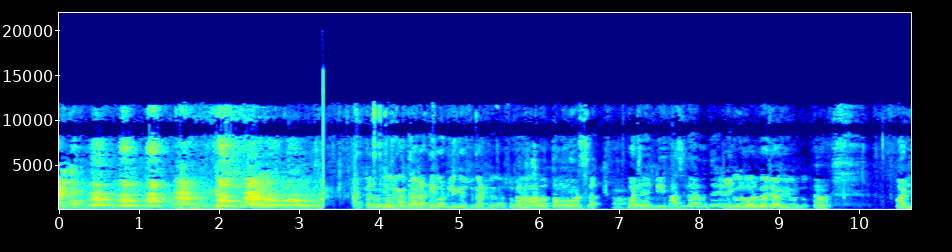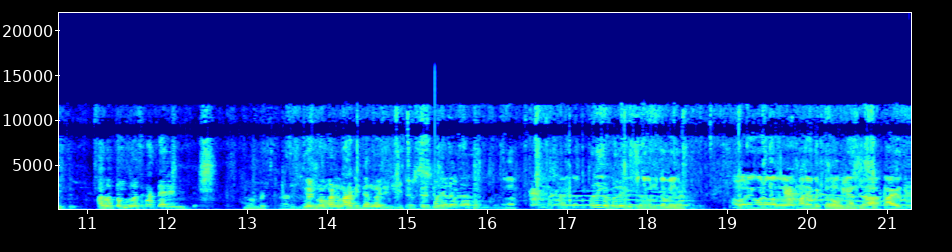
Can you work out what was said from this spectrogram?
ಮಾಡಿದ್ದಾರೆ. ಗ್ಯಾರಂಟಿ ಕೊಡ್ಲಿಕ್ಕೆ ಎಷ್ಟು ಕಟ್ಟು ಅಷ್ಟು ಮಾಡಿದ್ರು? ಅರವತ್ತಮೂರು ವರ್ಷ. ಮೊನ್ನೆ ಡಿ ತಹಸೀಲ್ದಾರ್ ಮತ್ತೆ ರೈತರು ಇವ್ರು ವರ್ಗ ಜಾಗ ಇವ್ರದ್ದು. ಹಾ, ಮಾಡಿದ್ದು. ಅರವತ್ತೊಂಬತ್ತು ವರ್ಷ ಕಟ್ತಾರೆ ಮಣ್ಣು ಮರ ಅವರು ಇವರು ಮನೆ ಬಿಟ್ಟು ಹೋಗ್ಲಿ ಅಂತ ಕಾಯೋದು.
